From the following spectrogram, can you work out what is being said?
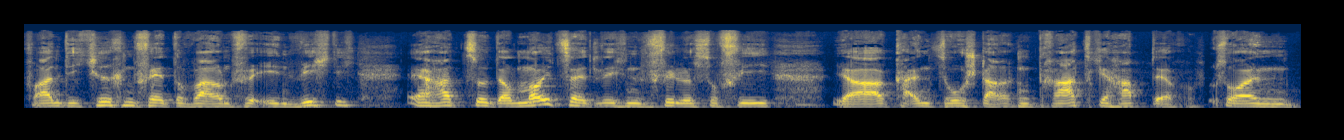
vor allem die Kirchenväter waren für ihn wichtig. Er hat zu der neuzeitlichen Philosophie ja keinen so starken Draht gehabt. Er, so einen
